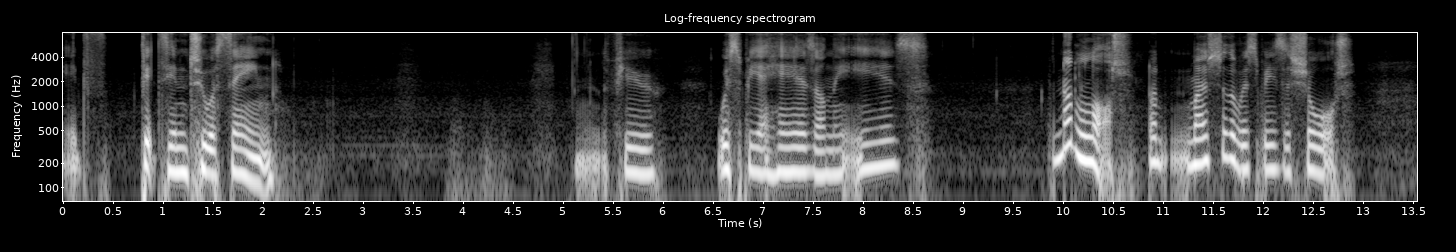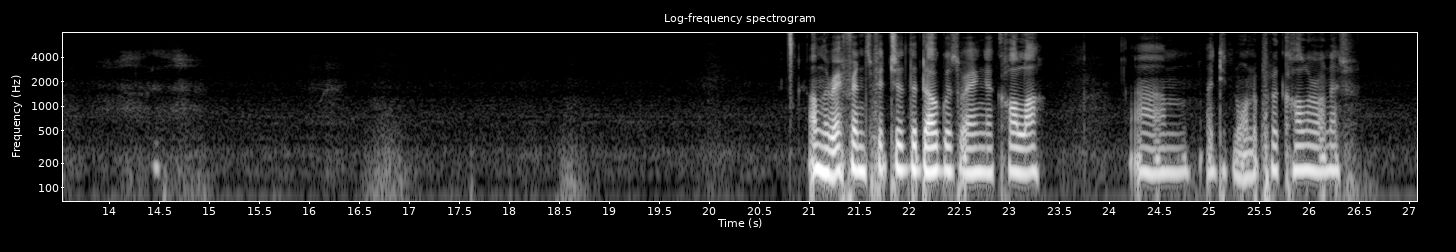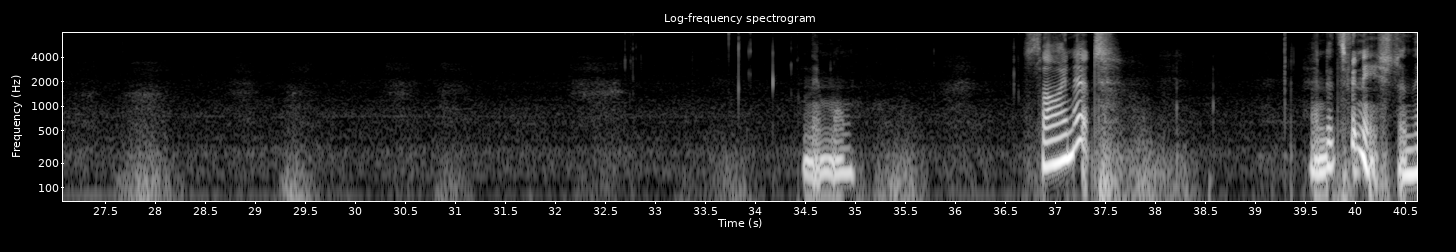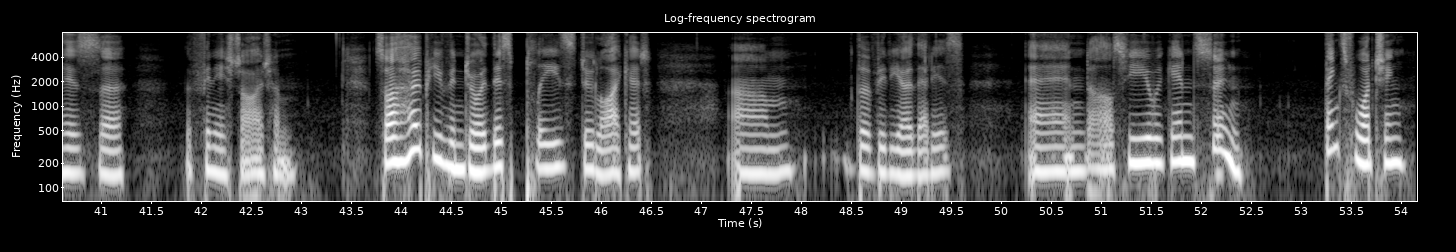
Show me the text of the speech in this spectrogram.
it fits into a scene. And a few wispier hairs on the ears, but not a lot. Most of the wispies are short. On the reference picture, the dog was wearing a collar. Um, I didn't want to put a collar on it. And then we'll sign it. And it's finished. And there's uh, the finished item. So I hope you've enjoyed this. Please do like it. Um, the video, that is and I'll see you again soon. Thanks for watching.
